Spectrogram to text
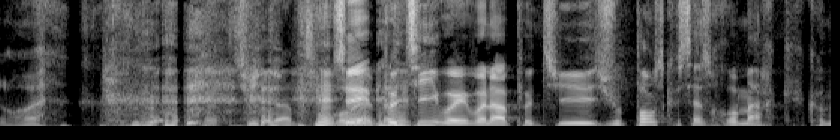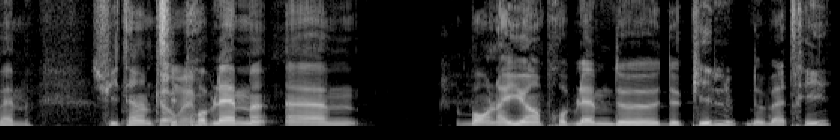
Ouais. Suite à un petit problème. petit, oui, voilà, petit. Je pense que ça se remarque quand même. Suite à un Quand petit même. problème. euh, Bon, on a eu un problème de, de pile, de batterie,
